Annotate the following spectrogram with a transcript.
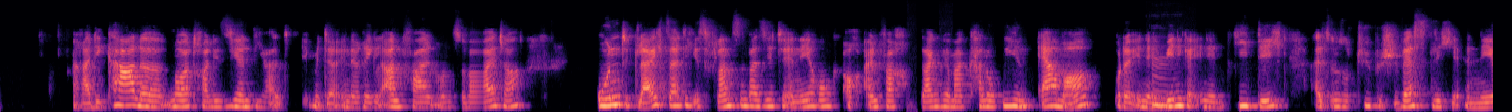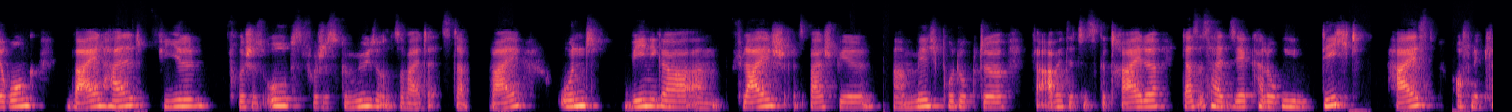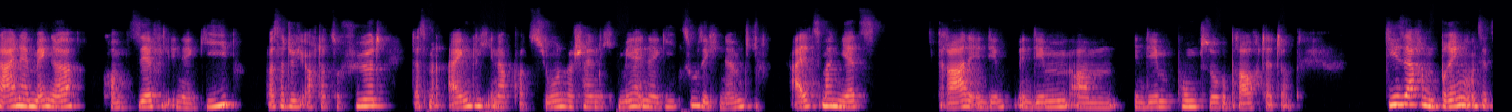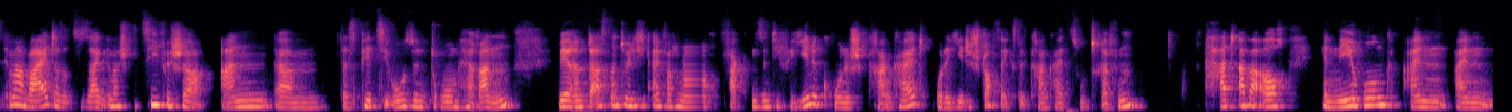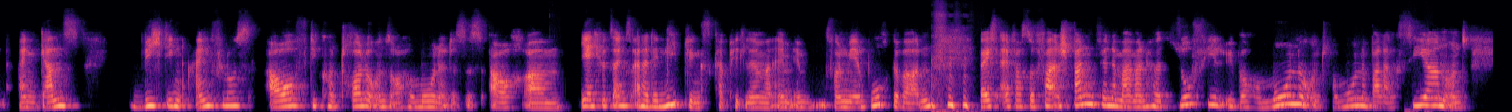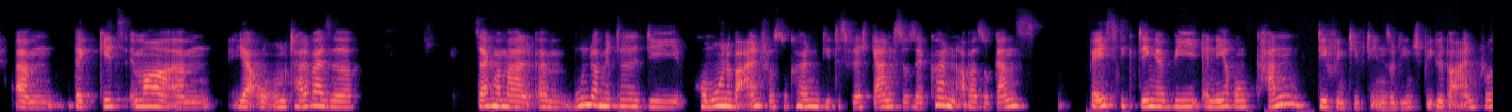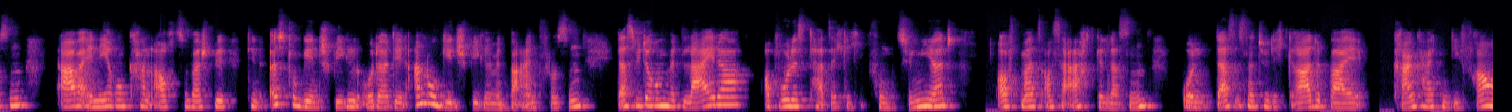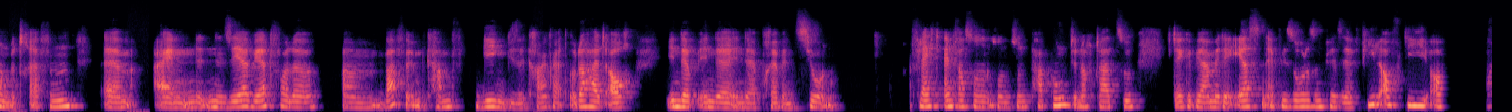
Radikale neutralisieren, die halt mit der, in der Regel anfallen und so weiter. Und gleichzeitig ist pflanzenbasierte Ernährung auch einfach, sagen wir mal, kalorienärmer oder in mhm. weniger energiedicht als unsere typisch westliche Ernährung, weil halt viel frisches Obst, frisches Gemüse und so weiter ist dabei und weniger ähm, Fleisch als Beispiel, ähm, Milchprodukte, verarbeitetes Getreide. Das ist halt sehr kaloriendicht, heißt, auf eine kleine Menge kommt sehr viel Energie, was natürlich auch dazu führt, dass man eigentlich in einer Portion wahrscheinlich mehr Energie zu sich nimmt, als man jetzt gerade in dem, in dem, ähm, in dem Punkt so gebraucht hätte. Die Sachen bringen uns jetzt immer weiter, sozusagen immer spezifischer an ähm, das PCO-Syndrom heran, während das natürlich einfach noch Fakten sind, die für jede chronische Krankheit oder jede Stoffwechselkrankheit zutreffen hat aber auch Ernährung einen, einen, einen ganz wichtigen Einfluss auf die Kontrolle unserer Hormone. Das ist auch, ähm, ja, ich würde sagen, es ist einer der Lieblingskapitel im, im, von mir im Buch geworden, weil ich es einfach so spannend finde, weil man hört so viel über Hormone und Hormone balancieren und ähm, da geht's immer ähm, ja um, um teilweise sagen wir mal, ähm, Wundermittel, die Hormone beeinflussen können, die das vielleicht gar nicht so sehr können, aber so ganz Basic-Dinge wie Ernährung kann definitiv die Insulinspiegel beeinflussen, aber Ernährung kann auch zum Beispiel den Östrogenspiegel oder den Androgenspiegel mit beeinflussen. Das wiederum wird leider, obwohl es tatsächlich funktioniert, oftmals außer Acht gelassen. Und das ist natürlich gerade bei Krankheiten, die Frauen betreffen, ähm, eine, eine sehr wertvolle ähm, Waffe im Kampf gegen diese Krankheit oder halt auch in der, in der, in der Prävention. Vielleicht einfach so, so, so ein paar Punkte noch dazu. Ich denke, wir haben in der ersten Episode sind wir sehr viel auf die, auf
